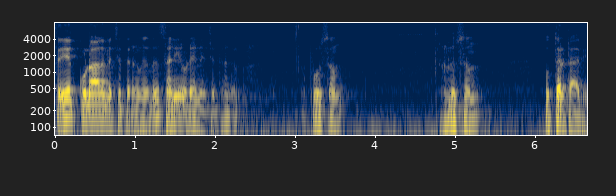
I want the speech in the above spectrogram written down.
செய்யக்கூடாத நட்சத்திரங்கள் சனியுடைய நட்சத்திரங்கள். பூசம் அனுசம் உத்தரட்டாதி.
